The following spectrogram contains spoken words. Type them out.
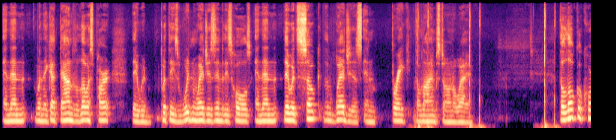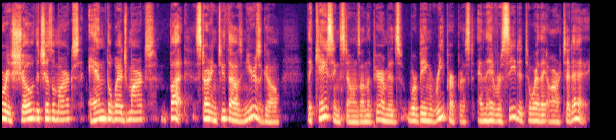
And then when they got down to the lowest part, they would put these wooden wedges into these holes and then they would soak the wedges and break the limestone away. The local quarries show the chisel marks and the wedge marks, but starting 2,000 years ago, the casing stones on the pyramids were being repurposed and they have receded to where they are today,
